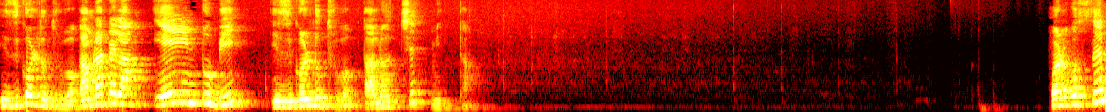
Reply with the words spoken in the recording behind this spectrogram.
is equal to ধ্রুবক। আমরা পেলাম a into b is equal to ধ্রুবক। তাহলে হচ্ছে মিথ্যা। পরের question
